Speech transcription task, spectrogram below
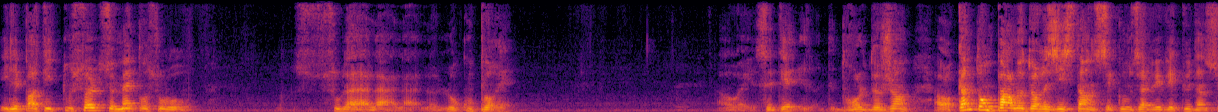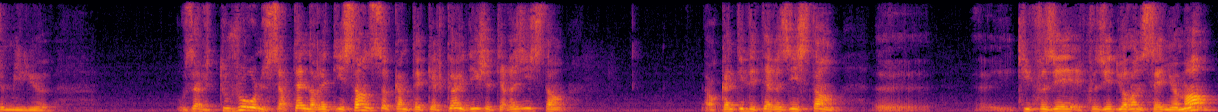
il est parti tout seul se mettre sous, sous la, la- la- le couperet. Ah ouais, c'était drôle de gens. Alors, quand on parle de résistance et que vous avez vécu dans ce milieu, vous avez toujours une certaine réticence quand quelqu'un dit j'étais résistant. Alors, quand il était résistant, euh, euh, qui faisait, faisait du renseignement,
